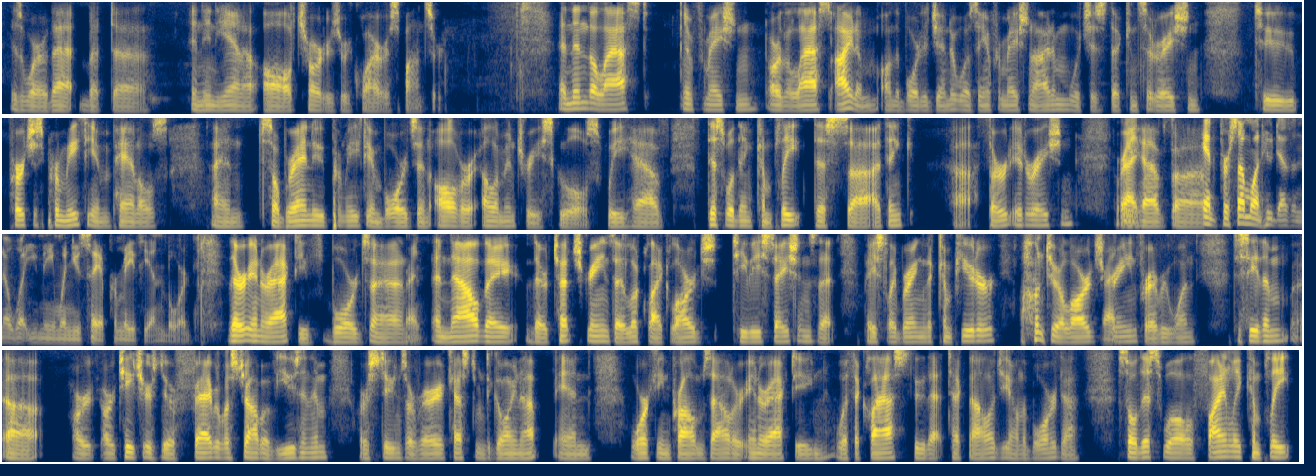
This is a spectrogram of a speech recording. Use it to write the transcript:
is aware of that. But uh, in Indiana, all charters require a sponsor. And then the last information or the last item on the board agenda was the information item, which is the consideration to purchase Promethean panels. And so, brand new Promethean boards in all of our elementary schools. We have this will then complete this, uh, I think, uh, third iteration. Right. We have, uh, And for someone who doesn't know what you mean when you say a Promethean board, they're interactive boards, and Right. and now they they're touch screens. They look like large TV stations that basically bring the computer onto a large Right. screen for everyone to see them. Our, our teachers do a fabulous job of using them. Our students are very accustomed to going up and working problems out or interacting with the class through that technology on the board. Uh, so this will finally complete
